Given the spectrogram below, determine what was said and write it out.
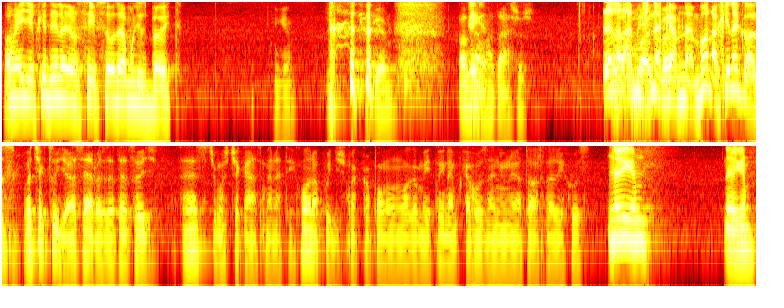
Ami egyébként egy nagyon szép szó, de amúgy ez böjt. Igen. Igen. Az Igen. nem hatásos. Legalábbis Vagy- nekem nem. Van, akinek az? Vagy csak tudja a szervezetet, hogy ez most csak átmeneti. Holnap úgyis megkapom a magamét, még nem kell hozzányúlni a tartalékhoz. Igen. Igen.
